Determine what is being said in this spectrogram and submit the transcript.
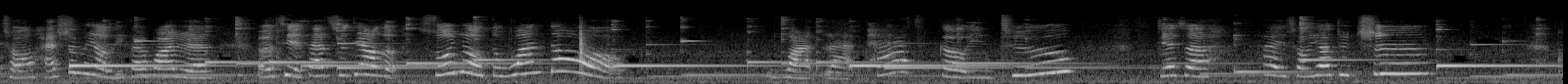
虫还是没有离开花园，而且它吃掉了所有的豌豆。What that pet going to？接着害虫要去吃。快！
